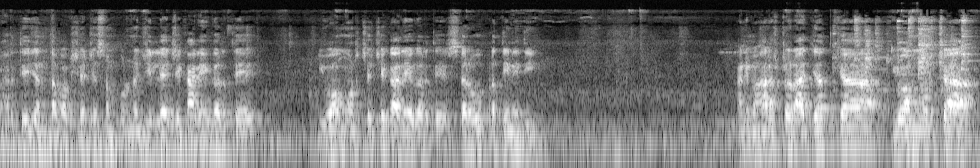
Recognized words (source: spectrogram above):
भारतीय जनता पक्षाचे संपूर्ण जिल्ह्याचे कार्यकर्ते युवा मोर्चाचे कार्यकर्ते सर्व प्रतिनिधी आणि महाराष्ट्र राज्याच्या युवा मोर्चा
